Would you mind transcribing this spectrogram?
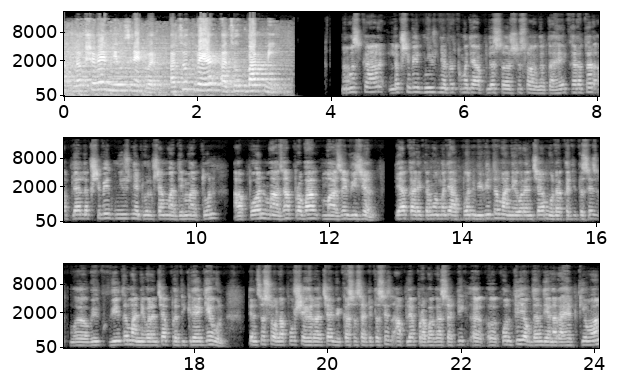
लक्षवेध न्यूज नेटवर्क. अचूक वेळ अचूक बातमी. नमस्कार लक्षवेध न्यूज नेटवर्कमध्ये आपलं सहर्ष स्वागत आहे. खरं तर आपल्या लक्षवेध न्यूज नेटवर्कच्या माध्यमातून आपण माझा प्रभाग माझे विजन या कार्यक्रमामध्ये आपण विविध मान्यवरांच्या मुलाखती तसेच विविध मान्यवरांच्या प्रतिक्रिया घेऊन त्यांचं सोलापूर शहराच्या विकासासाठी तसेच आपल्या प्रभागासाठी कोणते योगदान देणार आहेत किंवा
